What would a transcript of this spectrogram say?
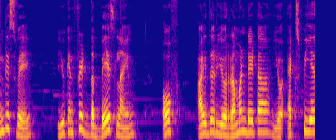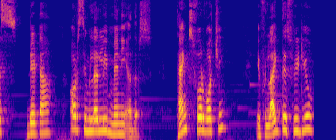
in this way you can fit the baseline of either your Raman data, your XPS data or similarly many others. Thanks for watching. If you like this video,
